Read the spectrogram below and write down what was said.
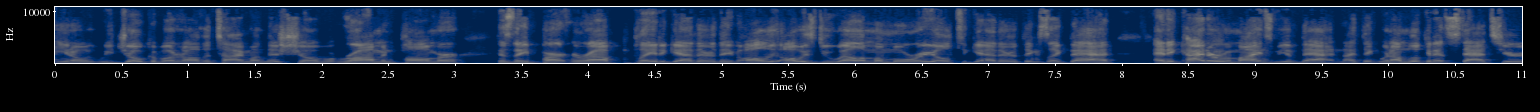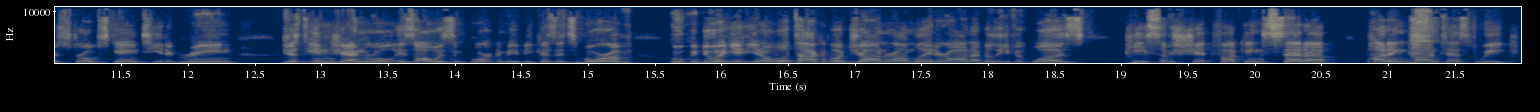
you know, we joke about it all the time on this show. But Rahm and Palmer, because they partner up, play together. They've all always do well at Memorial together, things like that. And it kind of reminds me of that. And I think when I'm looking at stats here, strokes gained, tee to green, just in general, is always important to me because it's more of who can do it. You, know, we'll talk about Jon Rahm later on. I believe it was piece of shit fucking setup putting contest week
